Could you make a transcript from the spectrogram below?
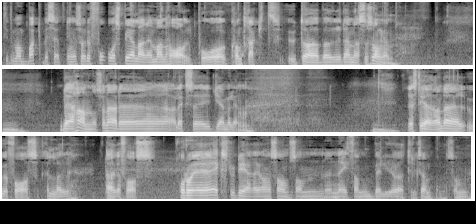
tittar man på backbesättningen så är det få spelare man har på kontrakt utöver denna säsongen. Mm. Det är han och sen är det Alexej Jemelin. Mm. Resterande är UFAs eller RFAs. Och då exkluderar jag en sån som Nathan Bellieu till exempel som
